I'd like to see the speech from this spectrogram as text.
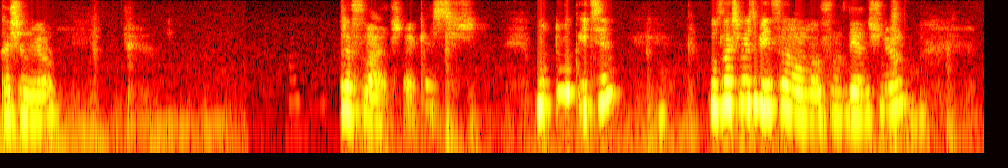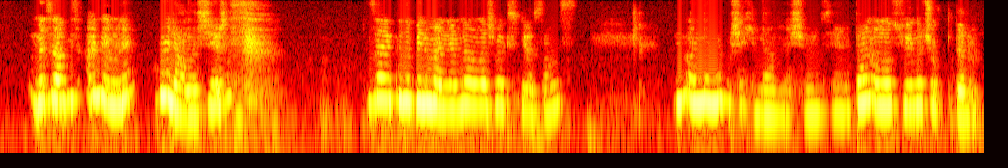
kaşınmıyorum. Sırası varmış arkadaşlar. Mutluluk için uzlaşmacı bir insan olmalısınız diye düşünüyorum. Mesela biz annemle böyle anlaşıyoruz. Özellikle de benim annemle anlaşmak istiyorsanız. Biz annemle bu şekilde anlaşıyoruz yani. Ben onun suyuna çok giderim.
